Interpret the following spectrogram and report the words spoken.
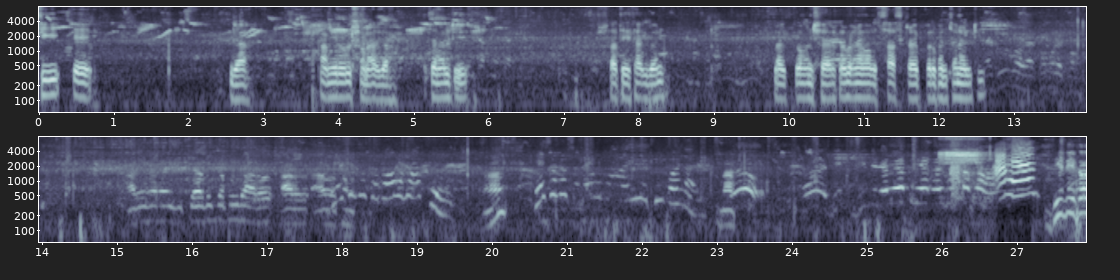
G A গা আমিরুল সোনারগা চ্যানেলটি সাথেই থাকবেন। লাইক কমেন্ট শেয়ার করবেন এবং সাবস্ক্রাইব করবেন চ্যানেলটি। যে হ্যাঁ? না। দিদি তো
